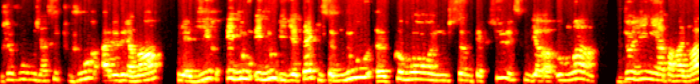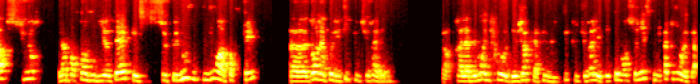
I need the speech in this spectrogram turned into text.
je vous incite toujours à lever la main et à dire « et nous, et nous, bibliothèque, qui sommes-nous euh, Comment nous sommes perçus? Est-ce qu'il y a au moins deux lignes et un paragraphe sur l'importance des bibliothèques et ce que nous pouvons apporter euh, dans la politique culturelle ?» Alors, préalablement, il faut déjà que la politique culturelle ait été mentionnée, ce qui n'est pas toujours le cas.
